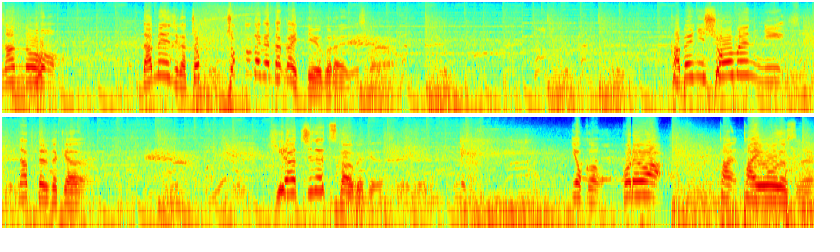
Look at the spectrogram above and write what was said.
何のダメージがちょちょっとだけ高いっていうぐらいですから。壁に正面になってるときは平地で使うべきです。よくこれは対応ですね。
